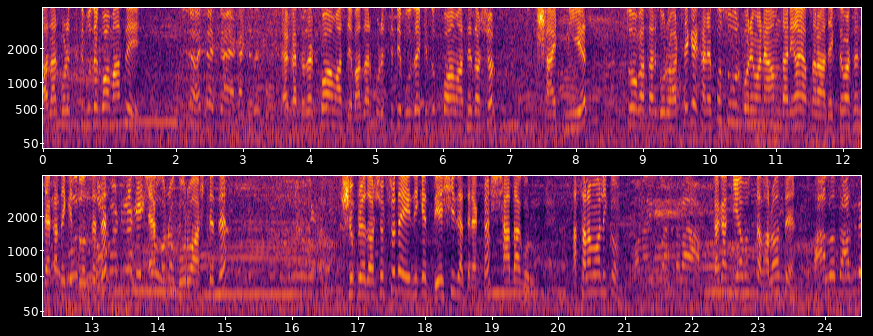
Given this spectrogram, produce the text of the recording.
বাজার পরিস্থিতি বুঝে কম আছে? এক হাজার কম আছে। বাজার পরিস্থিতি বুঝে কিছু কম আছে, দর্শক। ষাট নিয়ে চৌগাছার গরুহাট থেকে এখানে প্রচুর পরিমাণে আমদানি হয়। আপনারা দেখতে পাচ্ছেন দেখা দেখি চলতেছে। এখনও গরু আসতেছে। সুপ্রিয় দর্শক শ্রোতা এইদিকে দেশি জাতের একটা সাদা গরু। আসসালামু আলাইকুম। কাকা কি অবস্থা? ভালো আছেন? ভালো তো আসলে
